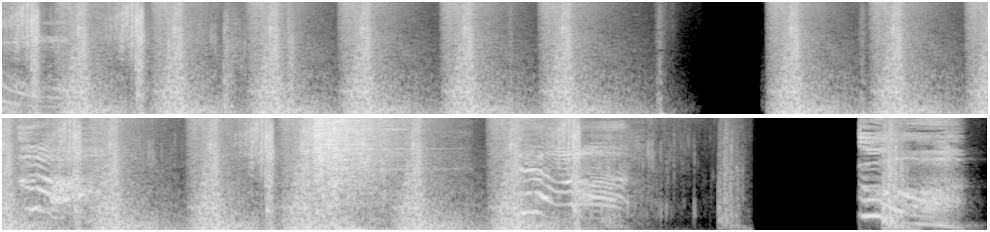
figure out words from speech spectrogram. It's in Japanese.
うわ。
